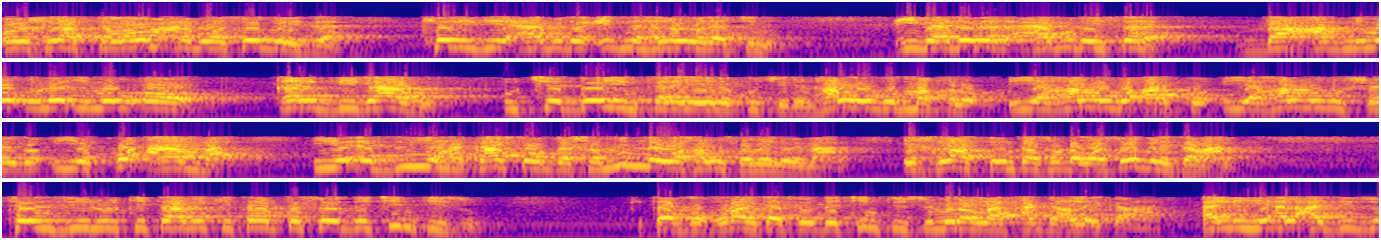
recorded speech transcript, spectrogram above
Oo ikhlaaska laba macnaba waa soo gelaysaa. Keligii caabudo cidna hala wadaajini cibaadadaad caabudaysana daacadnimo ula imow oo qalbigaagu ujeedooyin kale yayna ku jirin. Ha lagu maqlo iyo ha lagu arko iyo ha lagu sheego iyo ku caanbax iyo adduunyaha kaa soo gasho midna waxa u samayn wey macana ikhlaaska intaaso dhan waa soo gelaysaa macana tanziilu lkitaabi kitaabka soo dejintiisu kitaabka qur'aankaa soo dejintiisu min allahi xagga alle ka ahay allihii alcaiizu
